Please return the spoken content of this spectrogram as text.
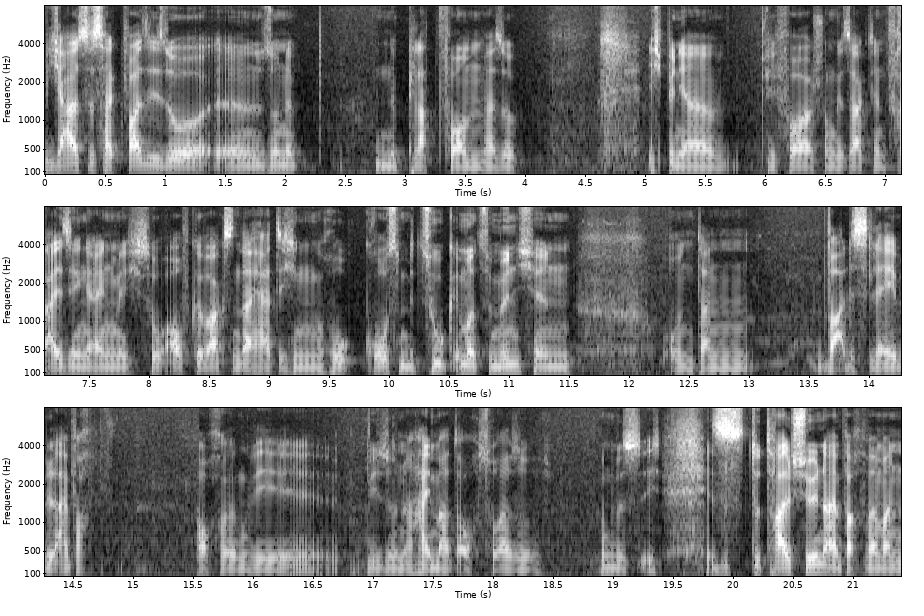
ja, es ist halt quasi so, äh, so eine, eine Plattform. Also ich bin ja, wie vorher schon gesagt, in Freising eigentlich so aufgewachsen. Daher hatte ich einen großen Bezug immer zu München. Und dann war das Label einfach auch irgendwie wie so eine Heimat auch so. Also ich, es ist total schön einfach, wenn man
